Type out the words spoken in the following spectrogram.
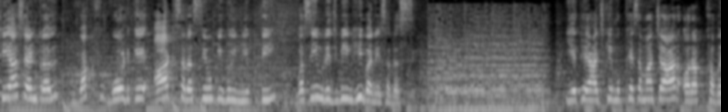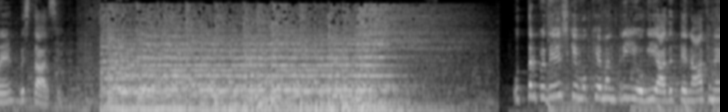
शिया सेंट्रल वक्फ बोर्ड के आठ सदस्यों की हुई नियुक्ति, वसीम रिजवी भी बने सदस्य। ये थे आज के मुख्य समाचार और अब खबरें विस्तार से। उत्तर प्रदेश के मुख्यमंत्री योगी आदित्यनाथ ने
